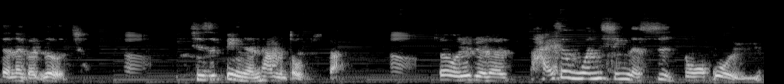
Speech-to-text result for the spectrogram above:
的那个热忱。嗯，其实病人他们都知道。嗯，所以我就觉得还是温馨的事多过于。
